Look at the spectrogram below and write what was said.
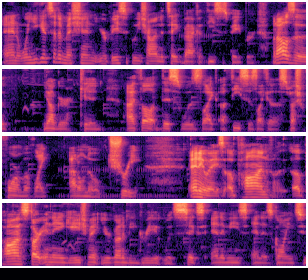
and when you get to the mission, you're basically trying to take back a thesis paper. When I was a younger kid, I thought this was like a thesis, like a special form of like, I don't know, tree. Anyways, upon upon starting the engagement, you're going to be greeted with six enemies, and it's going to.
